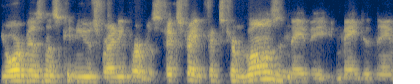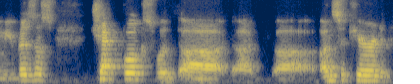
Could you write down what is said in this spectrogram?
your business can use for any purpose. Fixed rate, fixed term loans, and maybe made to the name of your business. Checkbooks with uh, uh, uh unsecured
